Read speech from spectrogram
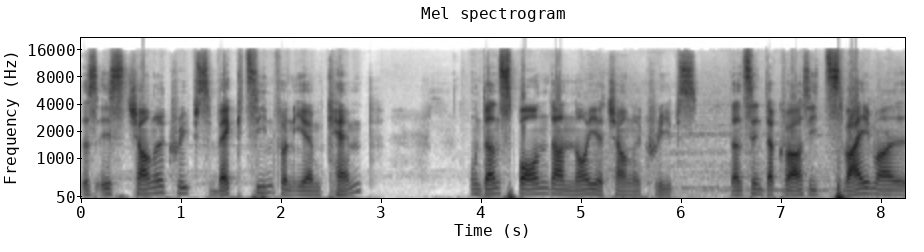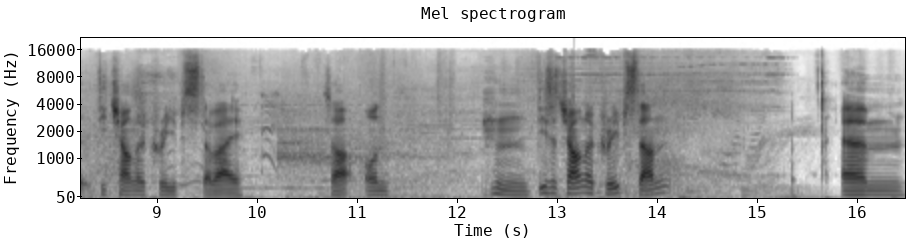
Das ist Jungle Creeps wegziehen von ihrem Camp und dann spawnen da neue Jungle Creeps. Dann sind da quasi zweimal die Jungle Creeps dabei. So, und diese Jungle Creeps dann ähm,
